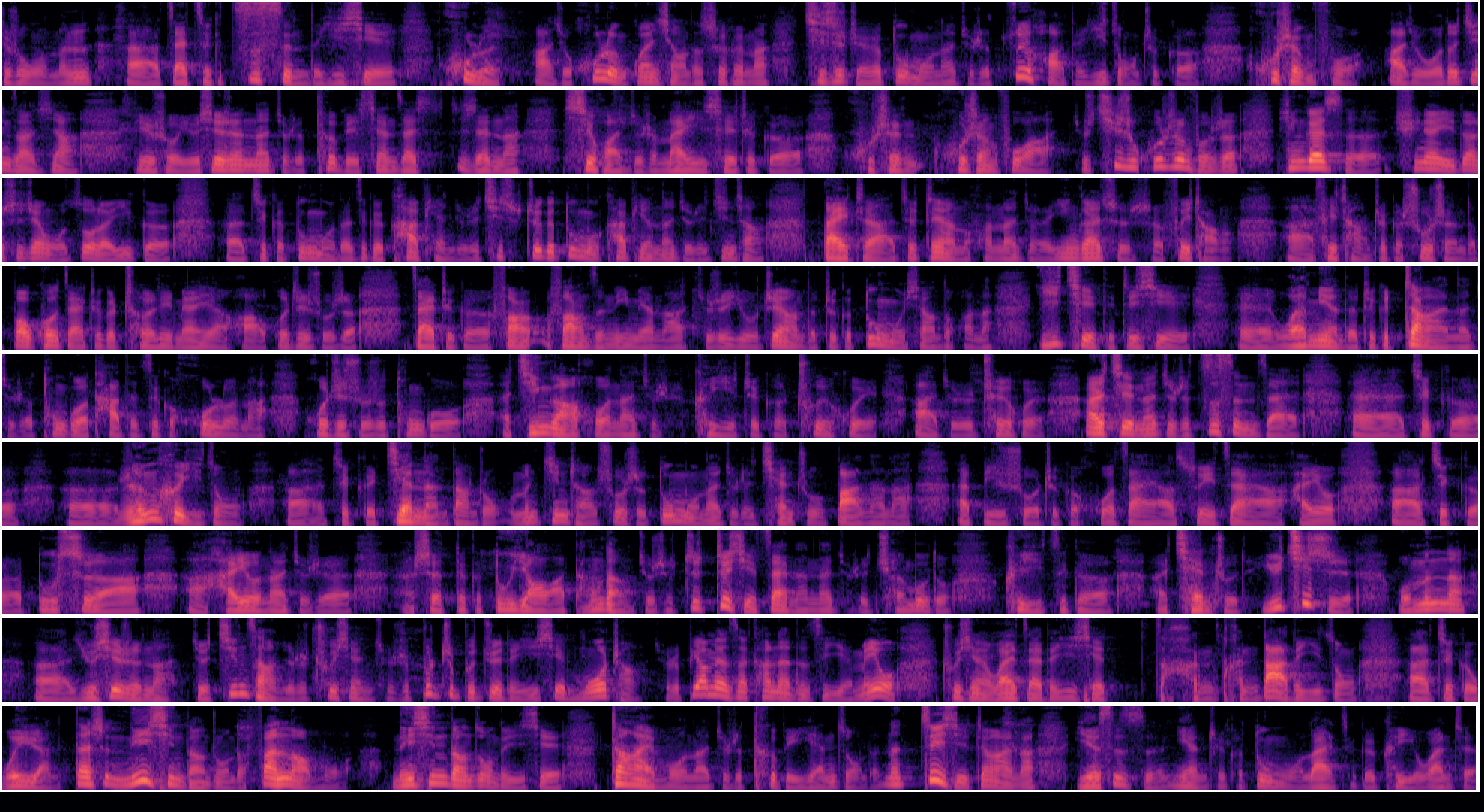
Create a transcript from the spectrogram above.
就是我们呃在这个自身的一些互论啊，就护论观想的时候呢，其实这个杜牧呢就是最好的一种这个护身符啊。就我都经常想，比如说有些人呢，就是特别现在人呢喜欢就是买一些这个护身护身符啊。就是其实护身符是应该是去年一段时间我做了一个呃这个杜牧的这个卡片，就是其实这个杜牧卡片呢就是经常带着啊，就这样的话那就应该是是非常啊非常这个舒适的，包括在这个车里面也好，或者说是在这个房房房子里面呢，就是有这样的这个杜牧像的话呢，一切的这些呃外面的这个障碍呢，就是通过它的这个火轮啊，或者说是通过呃金刚火呢，就是可以这个摧毁啊，就是摧毁，而且。呢，就是自身在呃这个呃任何一种啊这个艰难当中，我们经常说是杜牧呢，就是千除八难呐啊，比如说这个火灾啊、水灾啊，还有啊这个都市啊啊，还有呢就是是这个毒药啊等等，就是这这些灾难呢，就是全部都可以这个呃迁除的。尤其是我们呢呃有些人呢，就经常就是出现就是不知不觉的一些魔障，就是表面上看来的是也没有出现外在的一些。很很大的一种啊，这个威远，但是内心当中的烦恼魔，内心当中的一些障碍魔呢，就是特别严重的。那这些障碍呢，也是指念这个度母来这个可以完成。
